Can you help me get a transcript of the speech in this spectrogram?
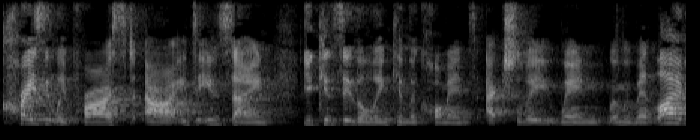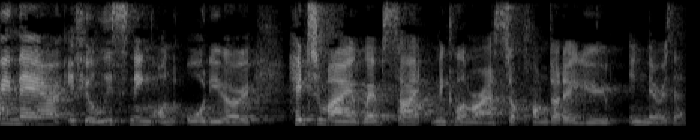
Crazily priced. Uh, it's insane. You can see the link in the comments actually when, when we went live in there. If you're listening on audio, head to my website, nicolamoras.com.au, and there is a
